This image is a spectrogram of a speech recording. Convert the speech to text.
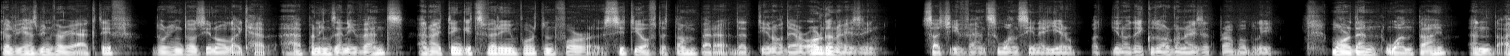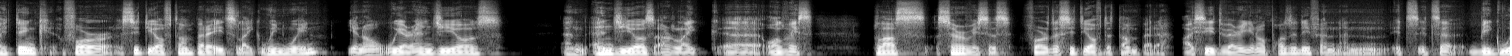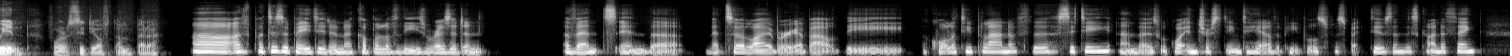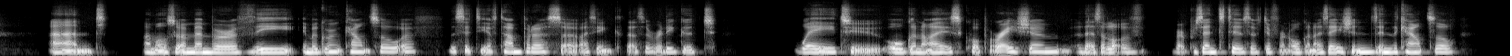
Kölvi has been very active during those you know like ha- happenings and events. And I think it's very important for city of the Tampere that you know they are organizing such events once in a year, but you know they could organize it probably more than one time. And I think for city of Tampere, it's like win-win you know we are ngos and ngos are like uh, always plus services for the city of the tampere. I see it very you know positive and and it's it's a big win for city of tampere. Uh, i've participated in a couple of these resident events in the Metso library about the equality plan of the city and those were quite interesting to hear other people's perspectives and this kind of thing. And I'm also a member of the Immigrant Council of the city of Tampere, so I think that's a really good way to organize cooperation. There's a lot of representatives of different organizations in the council,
